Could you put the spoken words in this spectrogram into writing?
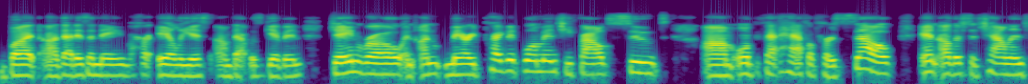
but uh, that is a name, her alias um, that was given. Jane Roe, an unmarried pregnant woman, she filed suit um, on behalf of herself and others to challenge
